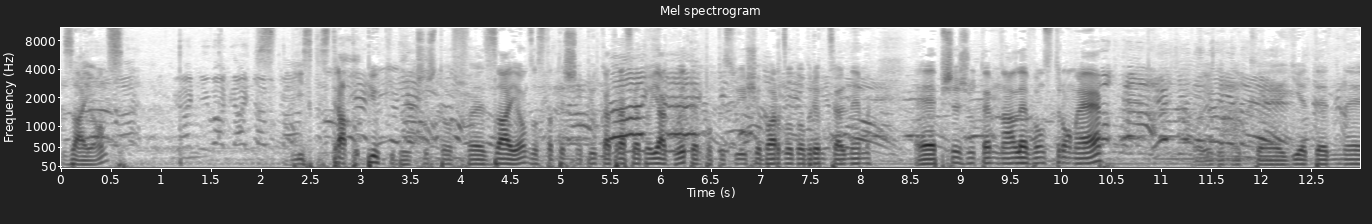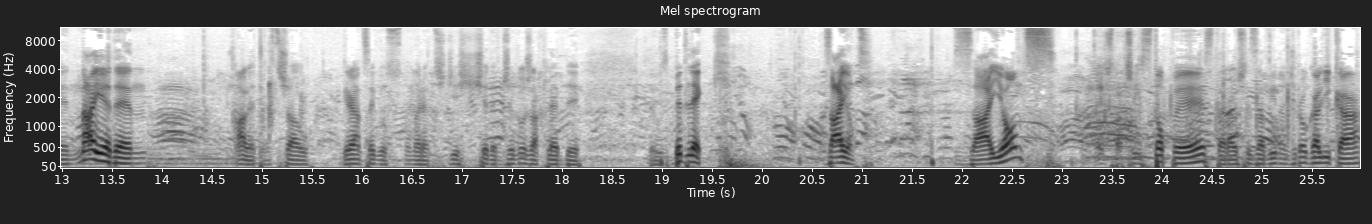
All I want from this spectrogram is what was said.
Zając. Bliski straty piłki był Krzysztof Zając. Ostatecznie piłka trafia do Jagły. Ten popisuje się bardzo dobrym, celnym przerzutem na lewą stronę. Pojedynek jeden na jeden. Ale ten strzał grającego z numerem 37 Grzegorza Chleby był zbyt lekki. Zając. Zając. Też raczej stopy. Starał się zawinąć rogalika.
